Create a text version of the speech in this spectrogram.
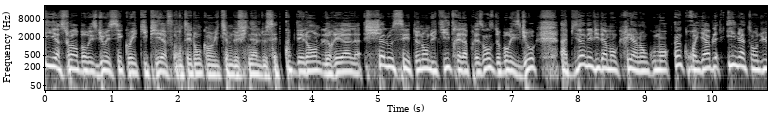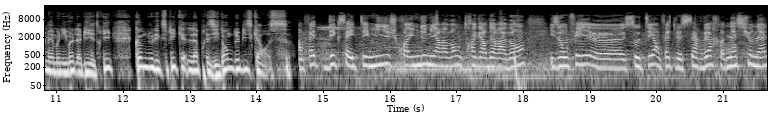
Hier soir, Boris Dio et ses coéquipiers affrontaient donc en huitième de finale de cette Coupe des Landes le Real Chalossé, tenant du titre, et la présence de Boris Dio a bien évidemment créé un engouement incroyable, inattendu même au niveau de la billetterie, comme nous l'explique la présidente de Biscarros. En fait, dès que ça a été mis, je crois une demi-heure avant ou trois quarts d'heure avant, ils ont fait euh, sauter en fait le serveur national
